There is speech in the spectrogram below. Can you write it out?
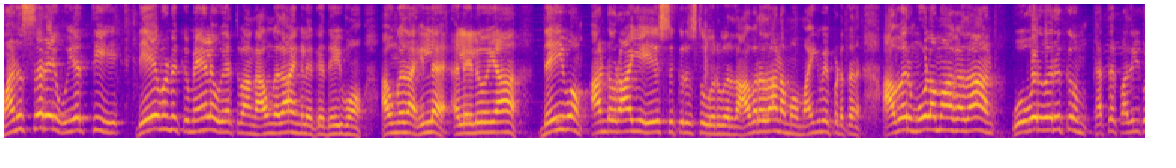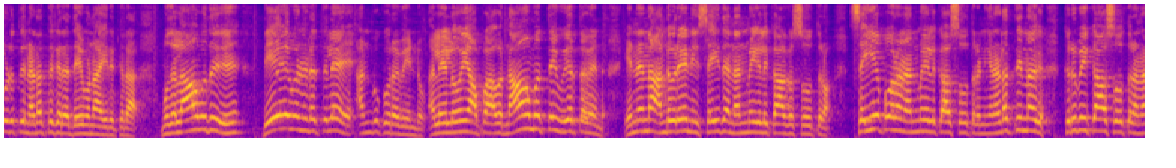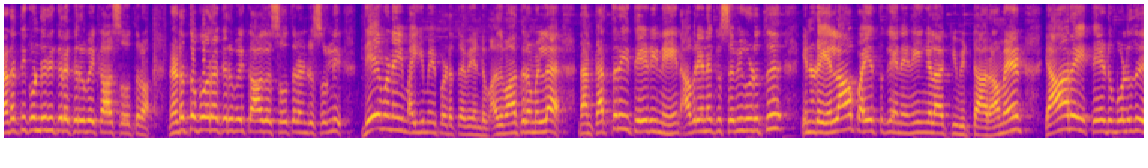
மனுஷரை உயர்த்தி தேவனுக்கு மேலே உயர்த்துவாங்க. அவங்க தான் எங்களுக்கு தெய்வம். அவங்க தான். இல்லை. அல்லையிலூயா தெய்வம் ஆண்டவராகிய இயேசு கிறிஸ்து ஒருவர் தான். அவரை தான் நம்ம மகிமைப்படுத்தணும். அவர் மூலமாக தான் ஒவ்வொருவருக்கும் கத்தர் பதில் கொடுத்து நடத்துகிற தேவனாக இருக்கிறார். முதலாவது தேவனிடத்தில் அன்பு கூற வேண்டும். அல்லையிலோயும் அப்போ அவர் நாமத்தை உயர்த்த வேண்டும். என்னென்னா ஆண்டவரே நீ செய்த நன்மைகளுக்காக சோத்திரம். செய்ய போகிற நன்மைகளுக்காக சோத்திரம். நீங்கள் நடத்தின கிருபைக்காக சோத்திரம். நடத்தி கொண்டிருக்கிற கிருபைக்காக சோத்திரம். நடத்த போகிற கிருபைக்காக சோத்திரம் என்று சொல்லி தேவனை மகிமைப்படுத்த வேண்டும். அது மாத்திரமில்லை நான் கர்த்தரை தேடினேன் அவர் எனக்கு செவி கொடுத்து என்னுடைய எல்லா பயத்துக்கும் என்னை நீங்களாக்கி விட்டார் ஆமேன். யாரை தேடும் பொழுது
